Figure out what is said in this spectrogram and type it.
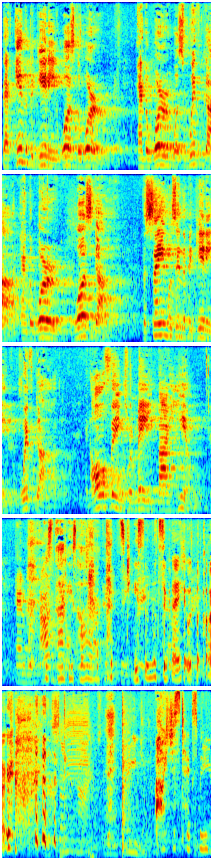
that in the beginning was the Word, and the Word was with God, and the Word was God. The same was in the beginning with God, and all things were made by Him. And without Who's that? him He's hot. That's Jason. That's the guy I hit with the car. oh, he just texted me.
